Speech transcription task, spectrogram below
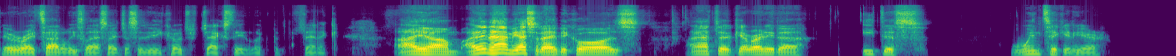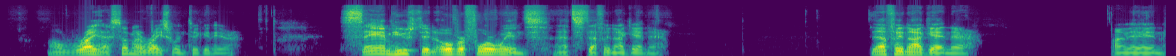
They were right side at least last night. Just the coach Jack State looked pathetic. I um I didn't have him yesterday because I have to get ready to eat this win ticket here All right, I saw my Rice win ticket here. Sam Houston over four wins. That's definitely not getting there. Definitely not getting there. I mean,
